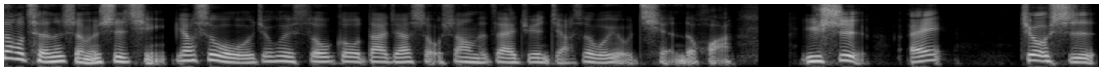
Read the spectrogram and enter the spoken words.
造成了什么事情？要是我，我就会收购大家手上的债券。假设我有钱的话，于是，哎，就是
